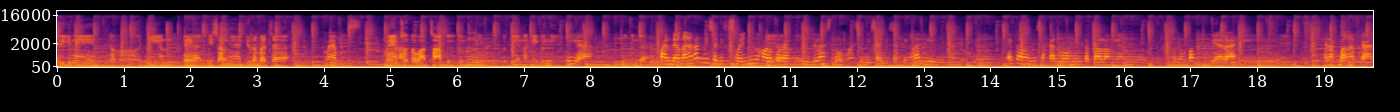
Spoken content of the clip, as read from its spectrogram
Jadi gini, kalau ini kan kayak misalnya kita baca maps. Maps atau WhatsApp gitu lebih, Hmm. lebih enak kayak gini. Iya. Jadi enggak Pandangannya kan bisa disesuaikan juga kalau Iya. kurang jelas tuh masih bisa disetting lagi di samping sini. Eh kalau misalkan mau minta tolong yang penumpang diarahin. Enak banget kan?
